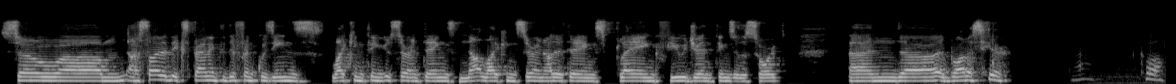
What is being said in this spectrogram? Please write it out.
so um, i started expanding to different cuisines liking things, certain things not liking certain other things playing fusion things of the sort and uh, it brought us here. Wow, cool.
